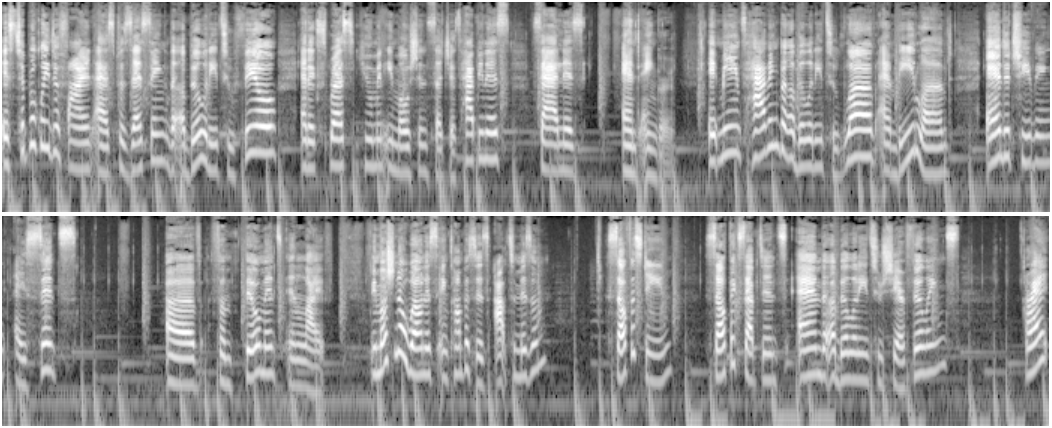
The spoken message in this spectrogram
is typically defined as possessing the ability to feel and express human emotions such as happiness, sadness, and anger. It means having the ability to love and be loved and achieving a sense of fulfillment in life. Emotional wellness encompasses optimism, self esteem, self acceptance, and the ability to share feelings. All right?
